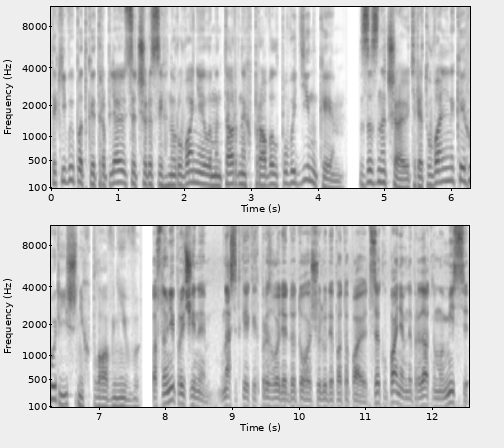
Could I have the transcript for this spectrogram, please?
Такі випадки трапляються через ігнорування елементарних правил поведінки, зазначають рятувальники горішніх плавнів. Основні причини, наслідки яких призводять до того, що люди потопають, це купання в непридатному місці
